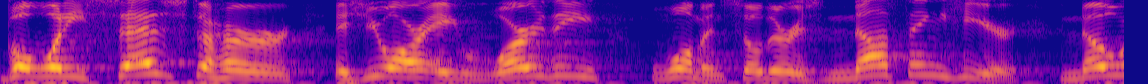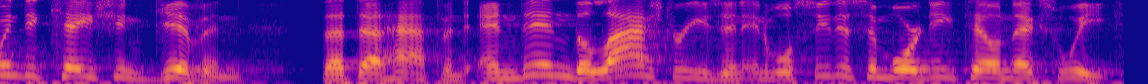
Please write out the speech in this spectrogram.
But what he says to her is, You are a worthy woman. So there is nothing here, no indication given that that happened. And then the last reason, and we'll see this in more detail next week,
